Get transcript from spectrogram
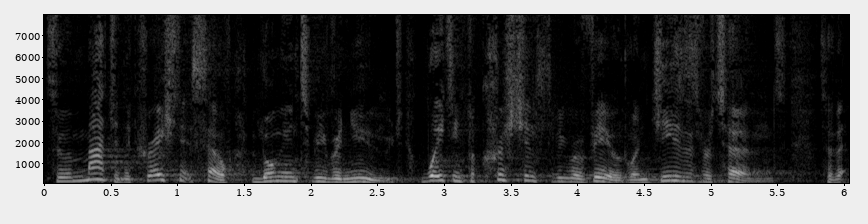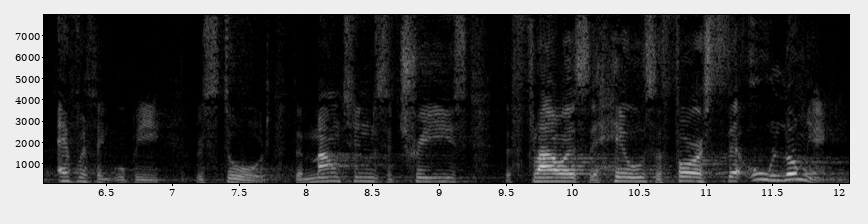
So imagine the creation itself longing to be renewed, waiting for Christians to be revealed when Jesus returns, so that everything will be restored. The mountains, the trees, the flowers, the hills, the forests, they're all longing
